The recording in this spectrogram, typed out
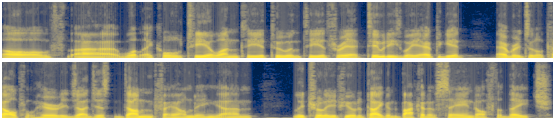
of uh, what they call tier one, tier two, and tier three activities, where you have to get Aboriginal cultural heritage, are just dumbfounding. Um, literally, if you were to take a bucket of sand off the beach,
